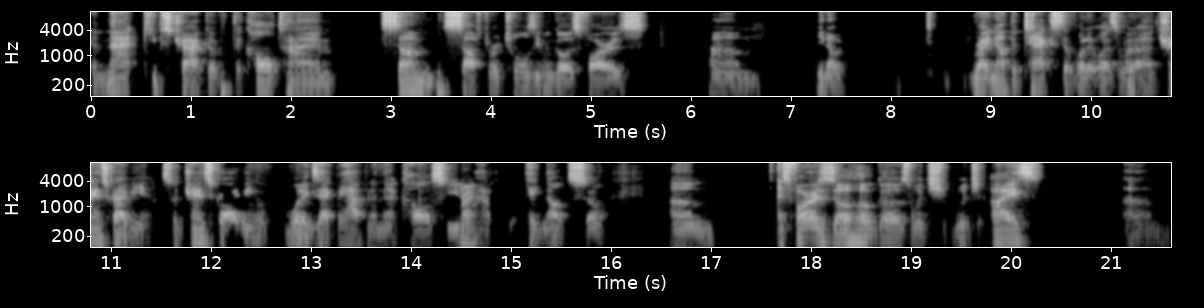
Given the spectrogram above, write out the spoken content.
and that keeps track of the call time. Some software tools even go as far as, um, you know, writing out the text of what it was, uh, transcribing it. So mm-hmm. transcribing what exactly happened in that call, so you don't right. have to take notes. So, um, as far as Zoho goes, which which I um,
